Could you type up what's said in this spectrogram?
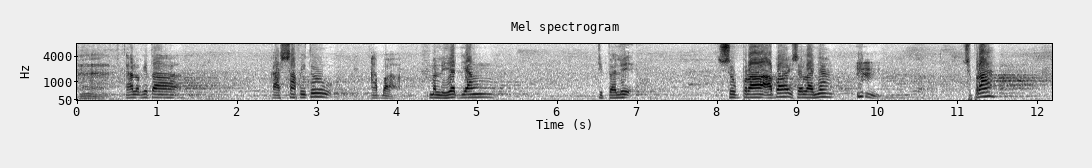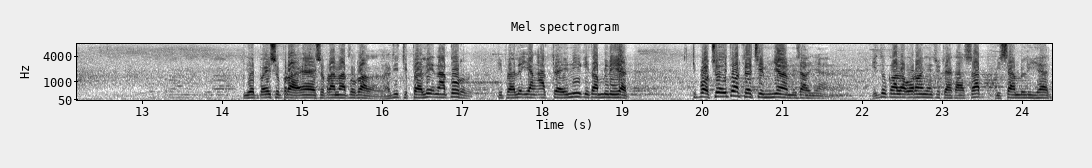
Nah, kalau kita kasaf itu apa? Melihat yang dibalik supra apa istilahnya? Supra? Ya baik supra eh supra natural jadi dibalik natur dibalik yang ada ini kita melihat. Di pojok itu ada gymnya misalnya. Itu kalau orang yang sudah kasat bisa melihat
